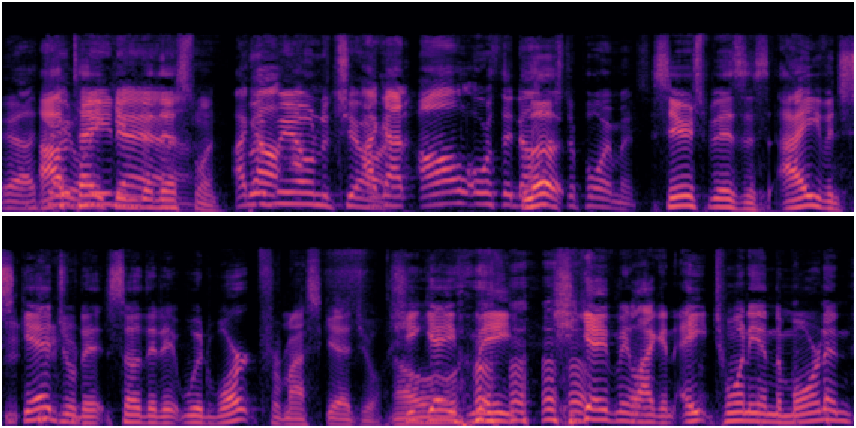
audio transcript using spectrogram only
yeah. I'll Put take me him to this one. I Put me on the chart. I got all orthodontist Look. appointments. Serious business. I even scheduled it so that it would work for my schedule. She Oh. gave me she gave me like an eight twenty in the morning.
